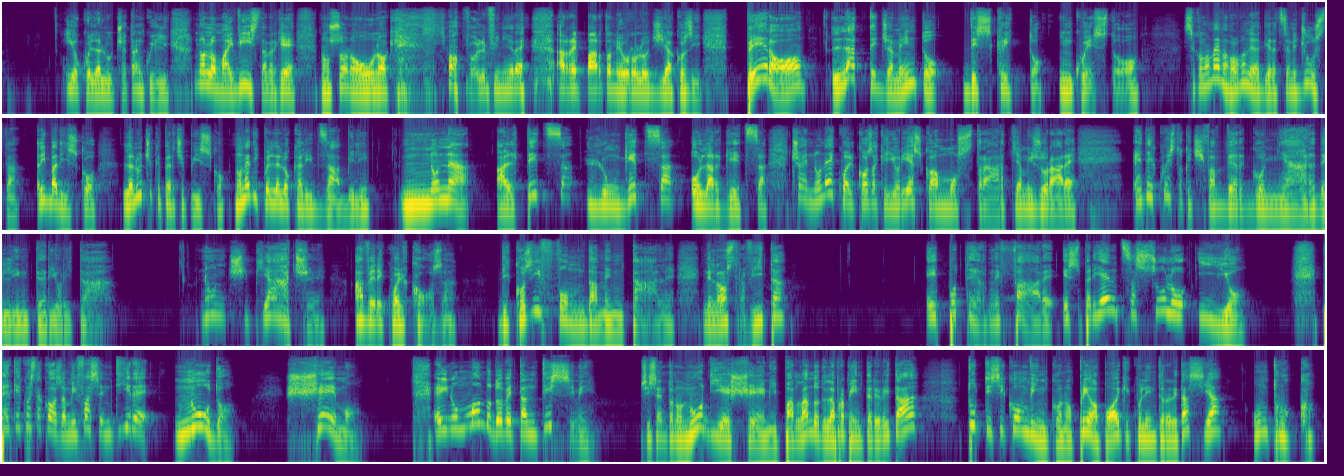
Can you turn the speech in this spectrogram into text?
io quella luce, tranquilli, non l'ho mai vista perché non sono uno che diciamo, vuole finire al reparto neurologia così. Però l'atteggiamento descritto in questo secondo me va proprio nella direzione giusta. Ribadisco, la luce che percepisco non è di quelle localizzabili, non ha altezza, lunghezza o larghezza, cioè non è qualcosa che io riesco a mostrarti, a misurare, ed è questo che ci fa vergognare dell'interiorità. Non ci piace avere qualcosa di così fondamentale nella nostra vita e poterne fare esperienza solo io. Perché questa cosa mi fa sentire nudo, scemo. E in un mondo dove tantissimi si sentono nudi e scemi parlando della propria interiorità, tutti si convincono prima o poi che quell'interiorità sia un trucco,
